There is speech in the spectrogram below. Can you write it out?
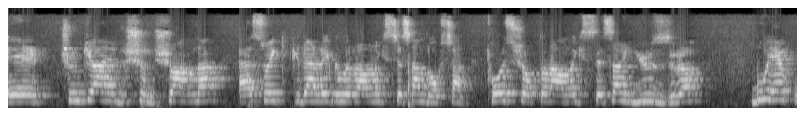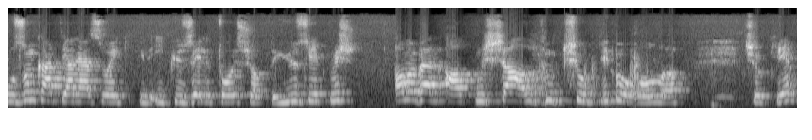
E, çünkü yani düşün şu anda Elsewek 2'den regular almak istesen 90. Toys Shop'tan almak istesen 100 lira. Bu hem uzun kart yani Elsewek 2'de 250 Toys Shop'ta 170. Ama ben 60'a aldım çok iyi Allah. Çok iyi.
